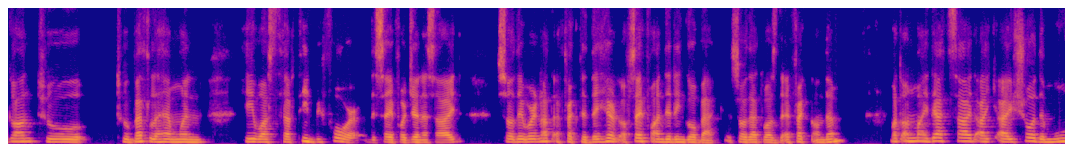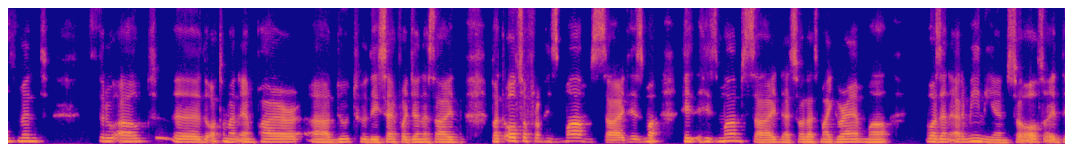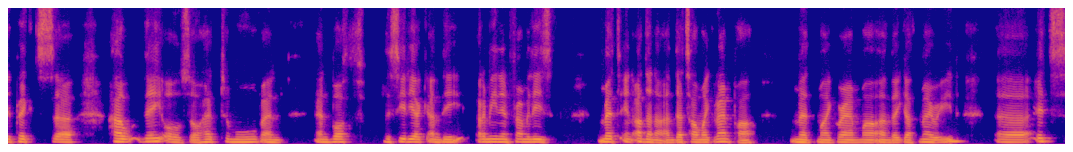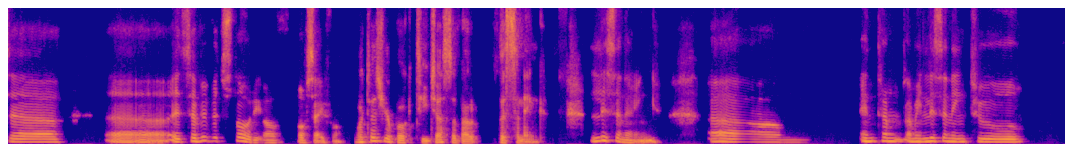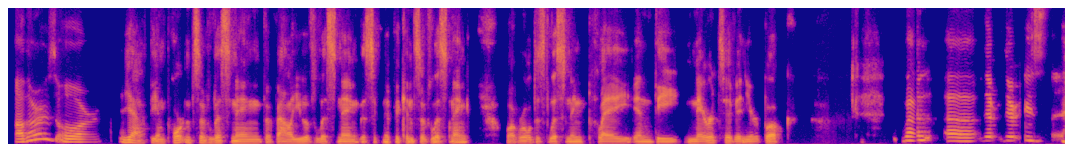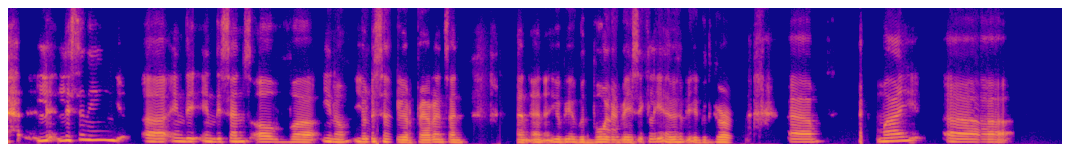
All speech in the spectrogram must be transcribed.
gone to to Bethlehem when he was 13 before the Sayfo genocide. So they were not affected. They heard of Sayfo and didn't go back. So that was the effect on them. But on my dad's side, I, I show the movement throughout uh, the Ottoman Empire uh, due to the Sayfo genocide, but also from his mom's side. His, mo- his, his mom's side, so that's my grandma, was an Armenian. So also it depicts uh, how they also had to move and and both the Syriac and the Armenian families met in Adana, and that's how my grandpa met my grandma, and they got married. Uh, it's uh, uh, it's a vivid story of of Sayfo. What does your book teach us about listening? Listening, um, in terms, I mean, listening to others or yeah the importance of listening the value of listening the significance of listening what role does listening play in the narrative in your book well uh, there there is li- listening uh, in the in the sense of uh, you know you listen to your parents and and and you be a good boy basically and be a good girl. Um, my uh,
